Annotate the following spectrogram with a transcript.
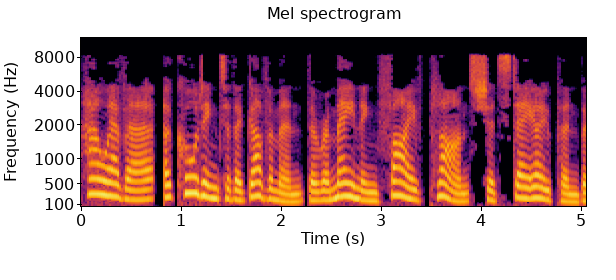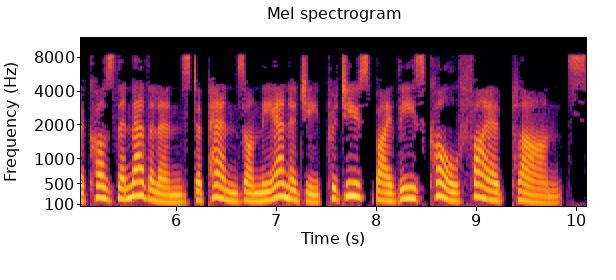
However, according to the government the remaining five plants should stay open because the Netherlands depends on the energy produced by these coal-fired plants.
